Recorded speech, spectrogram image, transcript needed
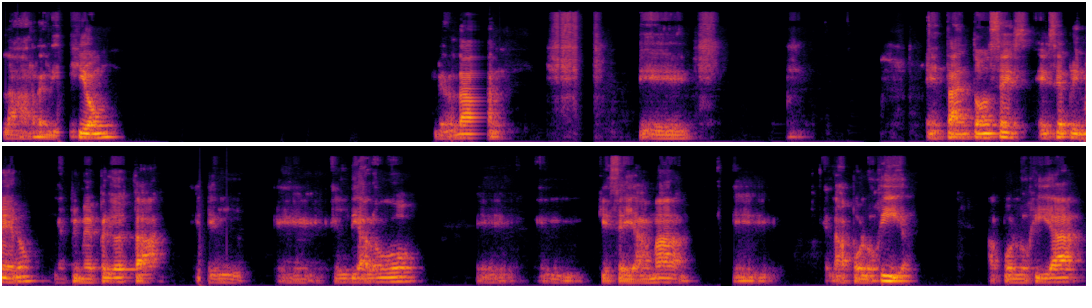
la religión, ¿verdad? Eh, está entonces ese primero, en el primer periodo está el, eh, el diálogo que se llama la apología apología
